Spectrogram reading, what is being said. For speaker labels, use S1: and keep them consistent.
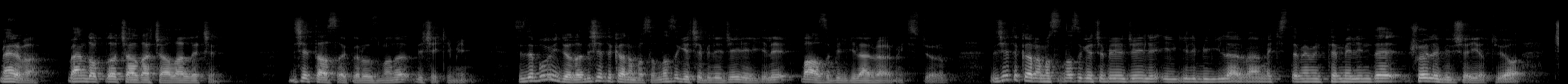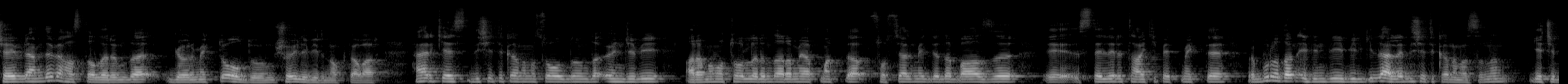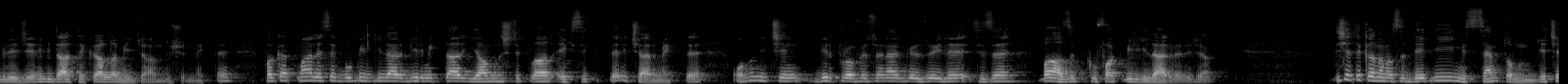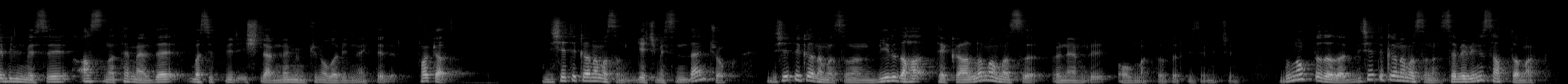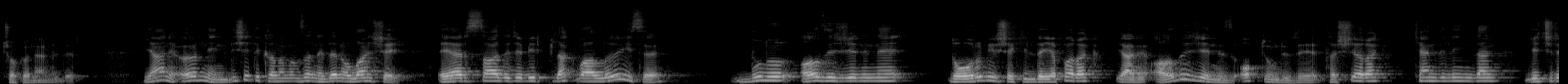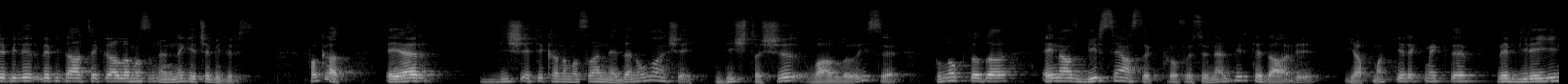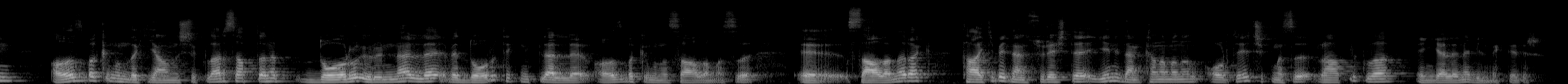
S1: Merhaba, ben Doktor Çağdaş Çağlar Leçin. Diş eti hastalıkları uzmanı, diş hekimiyim. Size bu videoda diş eti kanamasının nasıl geçebileceği ile ilgili bazı bilgiler vermek istiyorum. Diş eti kanaması nasıl geçebileceği ile ilgili bilgiler vermek istememin temelinde şöyle bir şey yatıyor. Çevremde ve hastalarımda görmekte olduğum şöyle bir nokta var. Herkes diş eti kanaması olduğunda önce bir arama motorlarında arama yapmakta, sosyal medyada bazı e, siteleri takip etmekte ve buradan edindiği bilgilerle diş eti kanamasının geçebileceğini bir daha tekrarlamayacağını düşünmekte. Fakat maalesef bu bilgiler bir miktar yanlışlıklar, eksiklikler içermekte. Onun için bir profesyonel gözüyle size bazı ufak bilgiler vereceğim. Diş eti kanaması dediğimiz semptomun geçebilmesi aslında temelde basit bir işlemle mümkün olabilmektedir. Fakat diş eti kanamasının geçmesinden çok diş eti kanamasının bir daha tekrarlamaması önemli olmaktadır bizim için. Bu noktada da diş eti kanamasının sebebini saptamak çok önemlidir. Yani örneğin diş eti kanamanıza neden olan şey eğer sadece bir plak varlığı ise bunu ağız hijyenine doğru bir şekilde yaparak yani ağız optimum düzeye taşıyarak kendiliğinden geçirebilir ve bir daha tekrarlamasının önüne geçebiliriz. Fakat eğer diş eti kanamasına neden olan şey diş taşı varlığı ise bu noktada en az bir seanslık profesyonel bir tedavi yapmak gerekmekte ve bireyin ağız bakımındaki yanlışlıklar saptanıp doğru ürünlerle ve doğru tekniklerle ağız bakımını sağlaması sağlanarak takip eden süreçte yeniden kanamanın ortaya çıkması rahatlıkla engellenebilmektedir.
